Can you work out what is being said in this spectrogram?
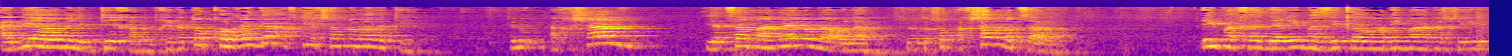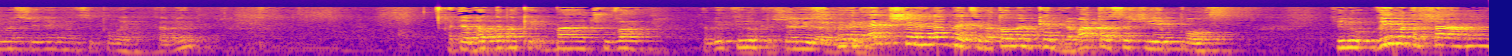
אני היום ילידתיך, מבחינתו כל רגע, אני עכשיו נולדתי. כאילו, עכשיו יצא מהניילון מהעולם. כאילו, תחשוב, עכשיו נוצר. עם החדר, עם הזיכרון, עם האנשים, עם השירים, עם הסיפורים, אתה מבין? אתה הבנת מה, התשובה? אתה מבין? כאילו. אין שאלה בעצם, אתה אומר, כן, ומה אתה עושה שיהיה פה? כאילו, ואם אתה שם,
